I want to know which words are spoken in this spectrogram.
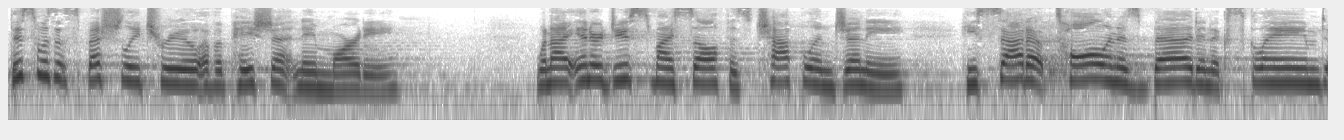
This was especially true of a patient named Marty. When I introduced myself as Chaplain Jenny, he sat up tall in his bed and exclaimed,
